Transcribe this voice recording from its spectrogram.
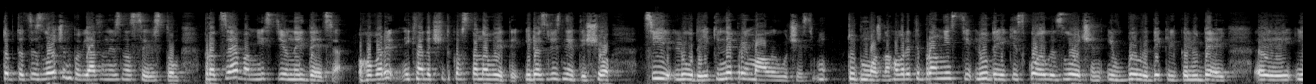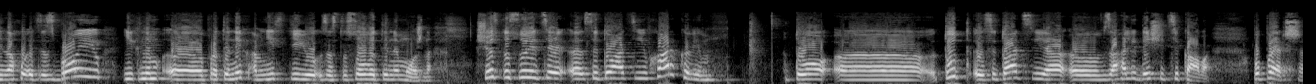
Тобто це злочин пов'язаний з насильством. Про це в амністію не йдеться. Говори, їх треба чітко встановити і розрізнити, що ці люди, які не приймали участь, тут можна говорити про амністію, люди, які скоїли злочин і вбили декілька людей е, і знаходяться зброєю, їх не, е, проти них амністію застосовувати не можна. Що стосується е, ситуації в Харкові. То е, тут е, ситуація е, взагалі дещо цікава. По-перше,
